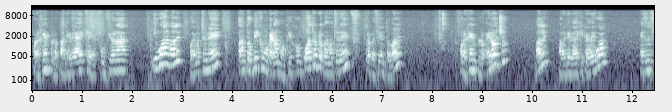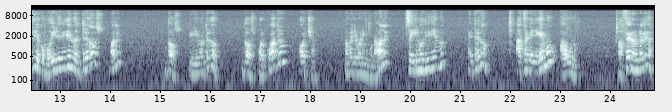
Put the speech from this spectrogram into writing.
Por ejemplo, para que veáis que funciona igual, ¿vale? Podemos tener tantos bits como queramos, que con 4, pero podemos tener tropecientos, ¿vale? Por ejemplo, el 8, ¿vale? Para que veáis que queda igual. Es sencillo como ir dividiendo entre 2, ¿vale? 2, dividimos entre 2. 2 por 4, 8. No me llevo ninguna, ¿vale? Seguimos dividiendo entre 2. Hasta que lleguemos a 1. A 0 en realidad.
